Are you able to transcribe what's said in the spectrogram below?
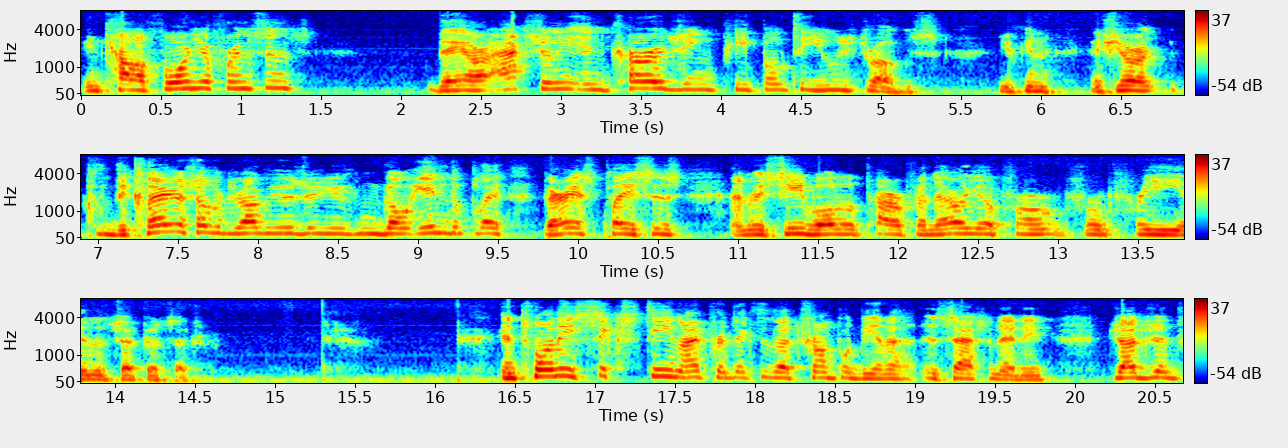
in California, for instance, they are actually encouraging people to use drugs. You can, if you're declare yourself a drug user, you can go into play various places and receive all the paraphernalia for, for free and etc. etc. In 2016, I predicted that Trump would be assassinated. Judging,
